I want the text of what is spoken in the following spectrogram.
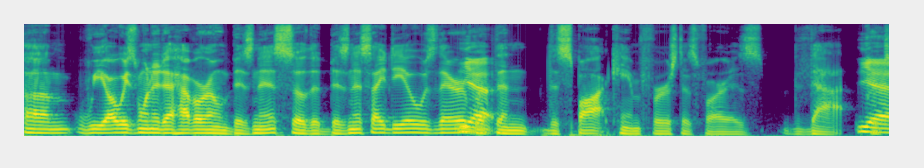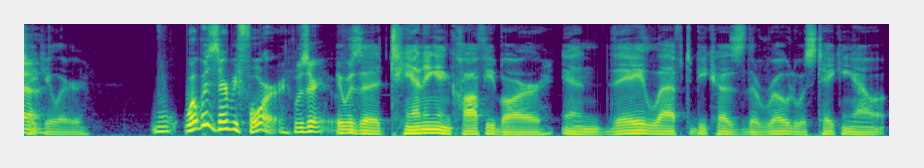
Um, we always wanted to have our own business, so the business idea was there, Yeah. but then the spot came first as far as that Yeah. particular. what was there before? Was there? It was a tanning and coffee bar, and they left because the road was taking out,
